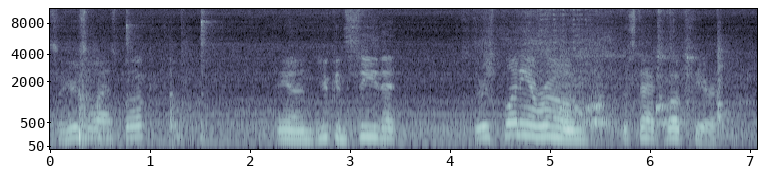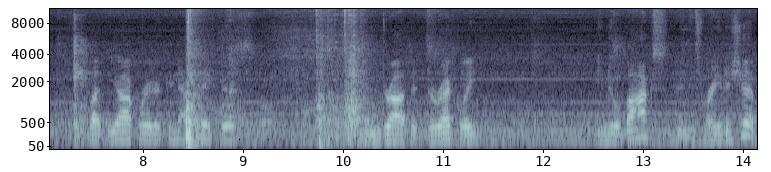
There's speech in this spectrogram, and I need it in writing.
So here's the last book. And you can see that there's plenty of room to stack books here. But the operator can now take this and drop it directly into a box and it's ready to ship.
